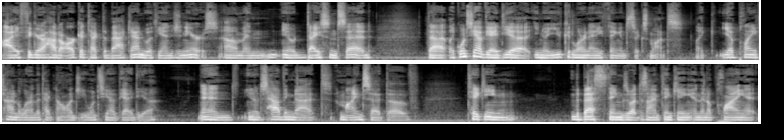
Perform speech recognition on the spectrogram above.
I figure out how to architect the back end with the engineers. Um, and you know, Dyson said that like once you have the idea, you know, you could learn anything in six months. Like you have plenty of time to learn the technology once you have the idea and you know just having that mindset of taking the best things about design thinking and then applying it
